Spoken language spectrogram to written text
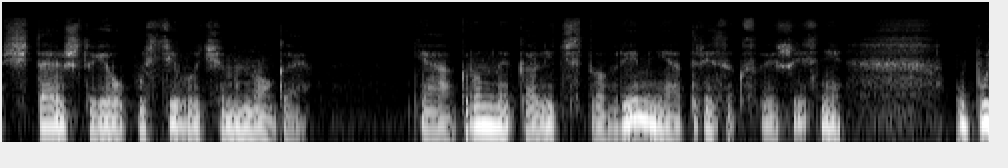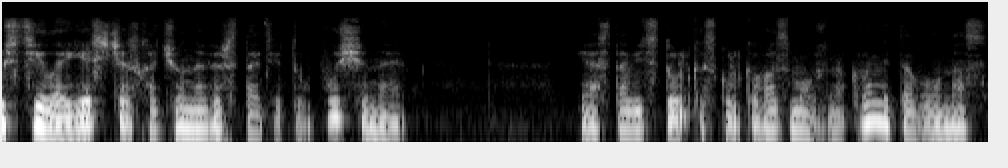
считаю, что я упустила очень многое. Я огромное количество времени, отрезок своей жизни упустила. И я сейчас хочу наверстать это упущенное – и оставить столько, сколько возможно. Кроме того, у нас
